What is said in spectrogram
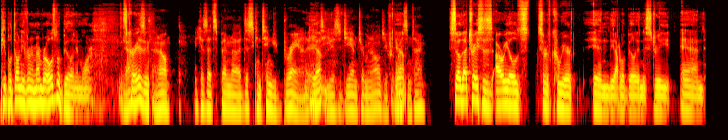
People don't even remember Oldsmobile anymore. It's Yeah. crazy. I know, because that's been a discontinued brand, Yep. to use the GM terminology, for Yep. quite some time. So that traces R.E. Olds's sort of career in the automobile industry and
